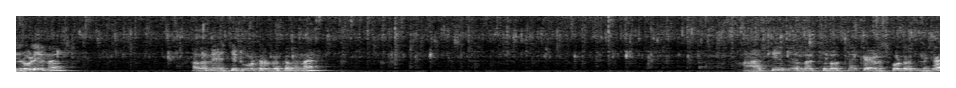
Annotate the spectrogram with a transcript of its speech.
ಈರುಳ್ಳಿನ ಅದನ್ನು ಹೆಚ್ಚಿಟ್ಕೊಂಡಿರ್ಬೇಕು ಅದನ್ನು. ಹಾಕಿ ಎಲ್ಲ ಚಲೋತ್ನಾಗ ಕಾಯಿಸ್ಕೊಡ್ರಿ ಇದನ್ನೀಗ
